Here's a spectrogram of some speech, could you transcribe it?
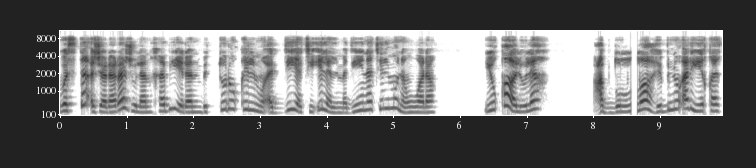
واستأجر رجلا خبيرا بالطرق المؤدية إلى المدينة المنورة. يقال له عبد الله بن أريقة.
